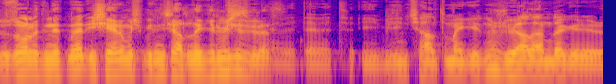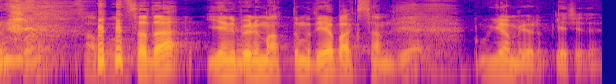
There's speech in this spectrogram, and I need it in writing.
zorla dinletmeler işe yaramış. Bilinçaltına girmişiz biraz. Evet evet bilinçaltıma girdin rüyalarımda görüyorum seni. Sabah olsa da yeni bölüm attı mı diye baksam diye uyuyamıyorum geceleri.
